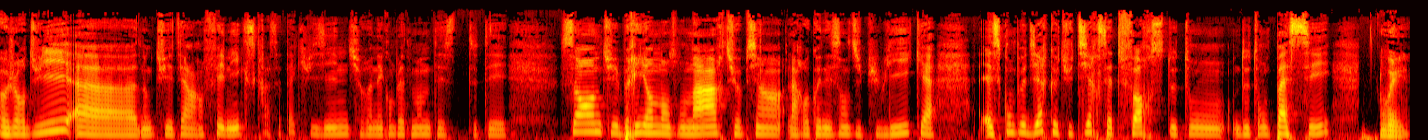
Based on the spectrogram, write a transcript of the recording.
Aujourd'hui, euh, donc tu étais un phénix grâce à ta cuisine, tu renais complètement de tes, de tes cendres, tu es brillante dans ton art, tu obtiens la reconnaissance du public. Est-ce qu'on peut dire que tu tires cette force de ton, de ton passé? Oui.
